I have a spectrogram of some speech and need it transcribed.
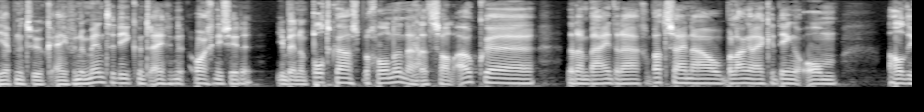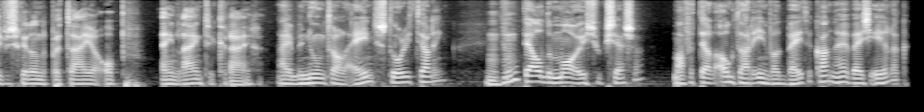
Je hebt natuurlijk evenementen die je kunt organiseren. Je bent een podcast begonnen. Nou, Ja. dat zal ook eh, eraan bijdragen. Wat zijn nou belangrijke dingen om al die verschillende partijen op één lijn te krijgen? Nou, je benoemt er al één, storytelling. Mhm. Vertel de mooie successen. Maar vertel ook daarin wat beter kan. Hè? Wees eerlijk.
